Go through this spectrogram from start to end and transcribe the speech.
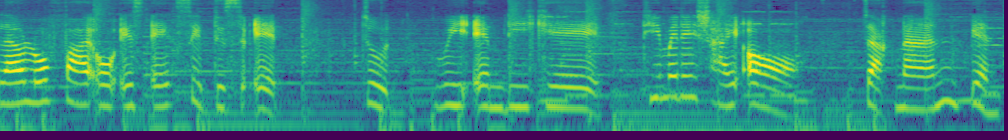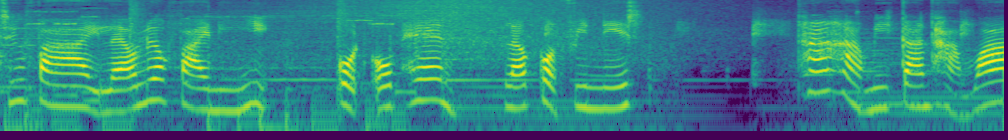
แล้วลบไฟล์ OSX 10.11 จุด vmdk ที่ไม่ได้ใช้ออก จากนั้นเปลี่ยนชื่อไฟล์แล้วเลือกไฟล์นี้ กด Open แล้วกด Finish ถ้าหากมีการถามว่า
